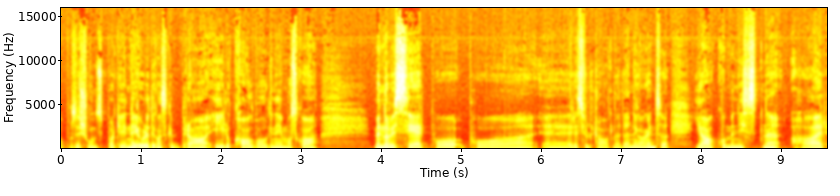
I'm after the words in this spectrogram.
opposisjonspartiene gjorde det ganske bra i lokalvalgene i Moskva. Men når vi ser på, på resultatene denne gangen, så ja, kommunistene har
